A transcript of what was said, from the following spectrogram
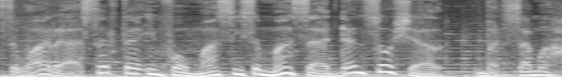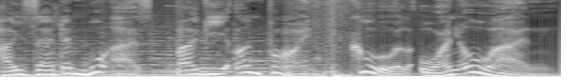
Suara serta informasi semasa dan sosial bersama Haiza dan Muaz. Pagi on point. Cool 101.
